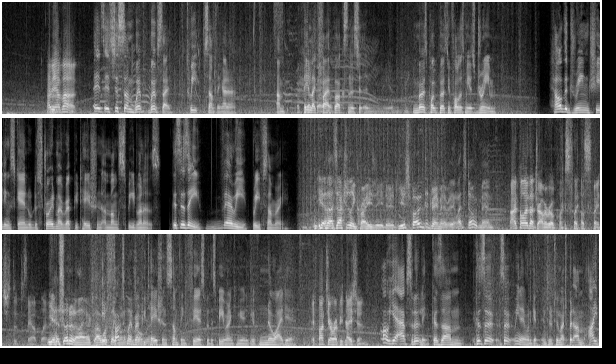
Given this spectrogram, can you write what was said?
How do you have that? It's, it's just some web website, tweet something, I don't know. Um, pay like five bucks and it's just, and most popular person who follows me is Dream. How the Dream cheating scandal destroyed my reputation amongst speedrunners. This is a very brief summary. Yeah, that's actually crazy, dude. You spoke to Dream and everything. That's dope, man. I followed that drama real closely. I was so interested to see how it played. out. Yeah, so did I. Actually, I It watched like one of my those whole reputation something fierce with the speedrunning community. You have no idea. It fucked your reputation. Oh yeah, absolutely. Because um, because so so I mean, I don't want to get into it too much, but um, I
